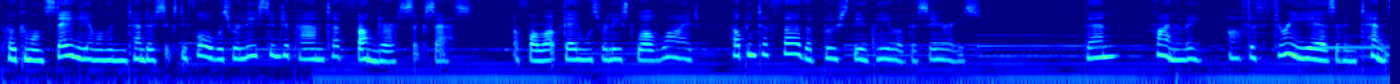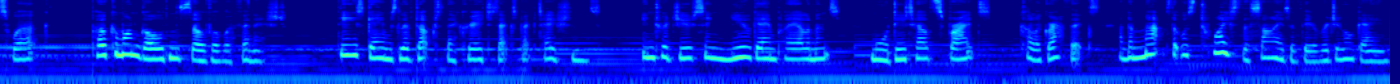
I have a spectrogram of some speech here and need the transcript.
Pokemon Stadium on the Nintendo 64 was released in Japan to thunderous success. A follow up game was released worldwide, helping to further boost the appeal of the series. Then, finally, after three years of intense work, Pokemon Gold and Silver were finished. These games lived up to their creators' expectations, introducing new gameplay elements, more detailed sprites, colour graphics, and a map that was twice the size of the original game.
